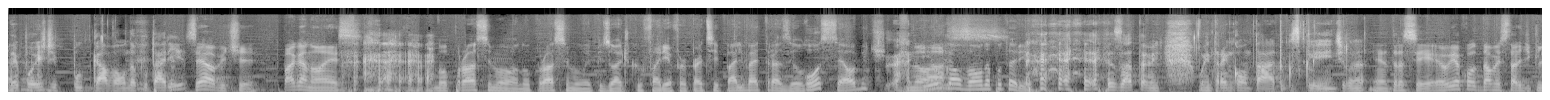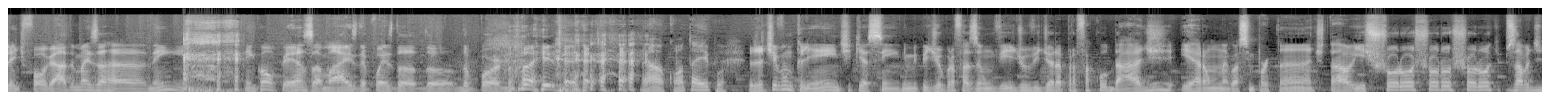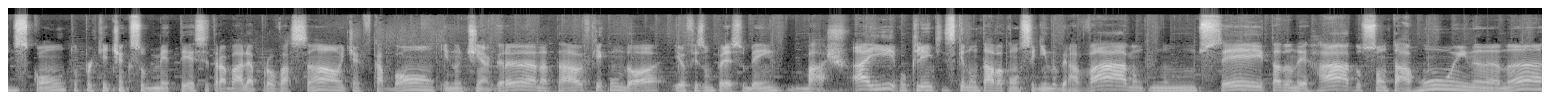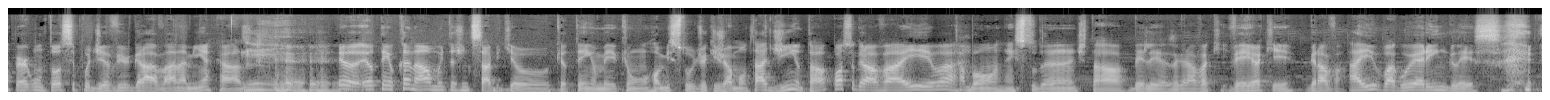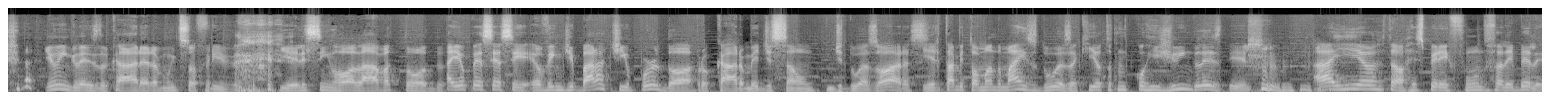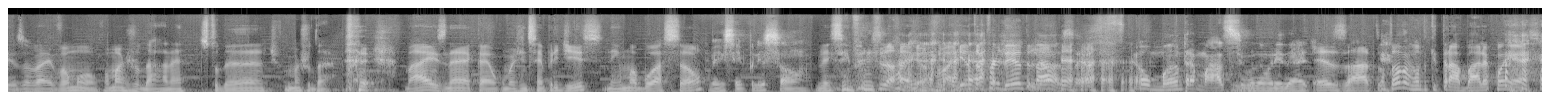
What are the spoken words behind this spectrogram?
Depois de Gavão da putaria. Selbit, Paga nós. No próximo, no próximo episódio que o Faria for participar, ele vai trazer o Selbit e o Galvão da putaria. Exatamente. Vou entrar em contato com os clientes lá. Entra assim. Eu ia contar uma história de cliente folgado, mas ah, nem, nem compensa mais depois do, do, do pornô aí, né? Não, conta aí, pô. Eu já tive um cliente que, assim, ele me pediu pra fazer um vídeo, o vídeo era pra faculdade e era um negócio importante e tal. E chorou, chorou, chorou que precisava de desconto porque tinha que submeter esse trabalho à aprovação e tinha que ficar bom e não tinha grana e tal. Eu fiquei com dó e eu fiz um preço bem baixo. Aí o cliente disse que não tava conseguindo gravar, não, não sei, tá dando errado, o som tá ruim, nananã. Perguntou se podia vir gravar na minha casa. Eu, eu tenho canal, muita gente sabe que eu, que eu tenho meio que um home studio aqui já montadinho e tal. Posso gravar aí? Eu, ah, tá bom, né? Estudante e tal. Beleza, grava aqui. Veio aqui gravar. Aí o bagulho era em inglês. e o inglês do cara era muito sofrível. e ele se enrolava todo. Aí eu pensei assim, eu vendi baratinho por dó pro cara uma edição de duas horas. E ele tá me tomando mais duas aqui. Eu tô tendo que corrigir o inglês dele. Aí eu, então, respirei fundo, falei, beleza, vai, vamos, vamos ajudar, né? Estudante, vamos ajudar. Mas, né, Caio, como a gente sempre diz, nenhuma boa ação Vem sem punição. vem sempre nisso. Ai, o Maria tá por dentro. Nossa, é, é o mantra máximo da humanidade. Exato. Todo mundo que trabalha conhece.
